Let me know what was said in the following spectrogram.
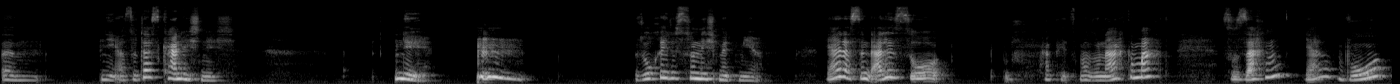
Ähm, nee, also das kann ich nicht. Nee. so redest du nicht mit mir. Ja, das sind alles so, habe jetzt mal so nachgemacht, so Sachen, ja, wo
